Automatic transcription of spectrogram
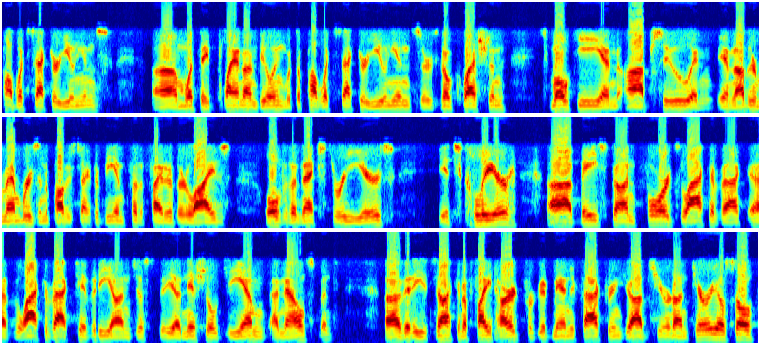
public sector unions, um, what they plan on doing with the public sector unions. There's no question. Smokey and OPSEU and, and other members in the public sector being for the fight of their lives over the next three years. It's clear uh, based on Ford's lack of uh, lack of activity on just the initial GM announcement uh, that he's not going to fight hard for good manufacturing jobs here in Ontario. So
